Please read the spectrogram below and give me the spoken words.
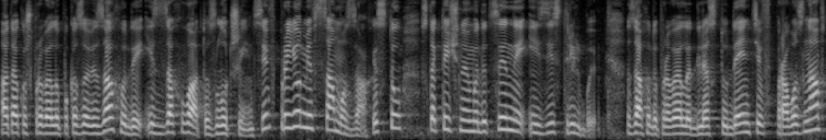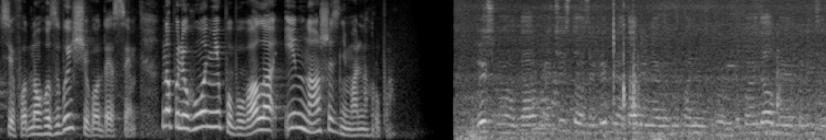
а також провели показові заходи із захвату злочинців, прийомів самозахисту, з тактичної медицини і зі стрільби. Заходи провели для студентів-правознавців одного з вишів Одеси. На полігоні побувала і наша знімальна група. Вийшов до урочистого закріплення табельної вогнепальної зброї. Доповідав моє поліції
